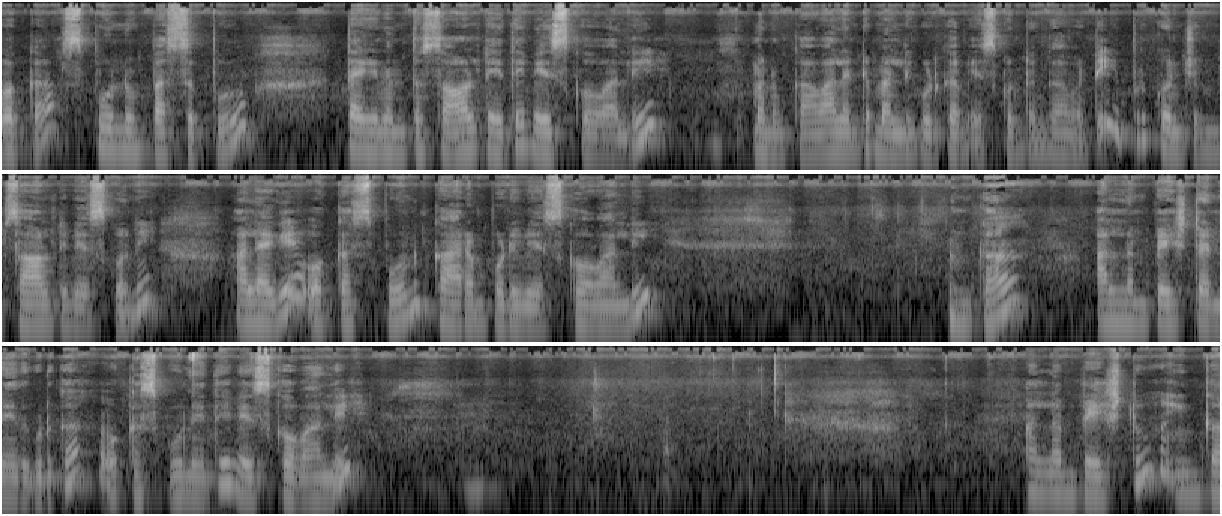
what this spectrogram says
ఒక స్పూను పసుపు తగినంత సాల్ట్ అయితే వేసుకోవాలి. మనం కావాలంటే మళ్ళీ కూడా వేసుకుంటాం కాబట్టి ఇప్పుడు కొంచెం సాల్ట్ వేసుకొని అలాగే ఒక స్పూన్ కారం పొడి వేసుకోవాలి. ఇంకా అల్లం పేస్ట్ అనేది కూడా ఒక స్పూన్ అయితే వేసుకోవాలి. అల్లం పేస్టు ఇంకా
